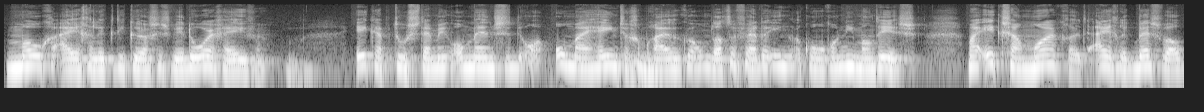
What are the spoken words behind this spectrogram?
mogen eigenlijk die cursus weer doorgeven. Ik heb toestemming om mensen om mij heen te gebruiken, omdat er verder in Congo niemand is. Maar ik zou Margaret eigenlijk best wel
